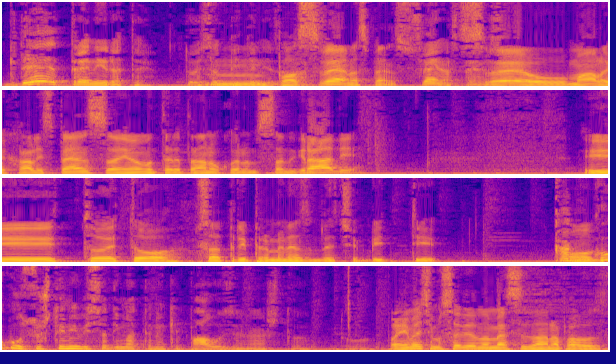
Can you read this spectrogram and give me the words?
Gde trenirate? To je sad pitanje za Pa sve na Spensu. Sve na Spensu. Sve u maloj hali Spensa, imamo teretanu koja nam sad gradi. I to je to. Sad pripreme ne znam gde će biti. Kako, Ob- koliko u suštini vi sad imate neke pauze, nešto? To... Pa imat ćemo sad jedno mesec dana pauzu.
